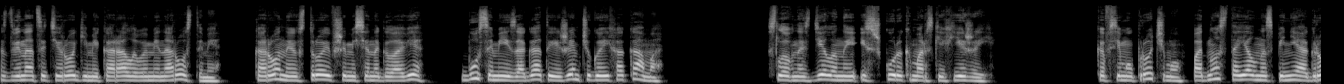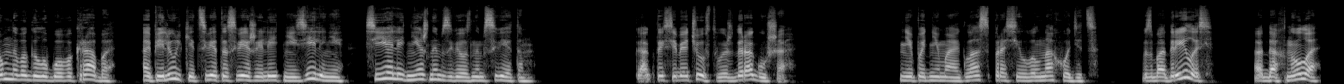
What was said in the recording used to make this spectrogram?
С двенадцатирогими коралловыми наростами, короной, устроившимися на голове, бусами из агаты и жемчуга и хакама, словно сделанные из шкурок морских ежей. Ко всему прочему, поднос стоял на спине огромного голубого краба, а пилюльки цвета свежей летней зелени сияли нежным звездным светом. «Как ты себя чувствуешь, дорогуша?» Не поднимая глаз, спросил волноходец. «Взбодрилась? Отдохнула?»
